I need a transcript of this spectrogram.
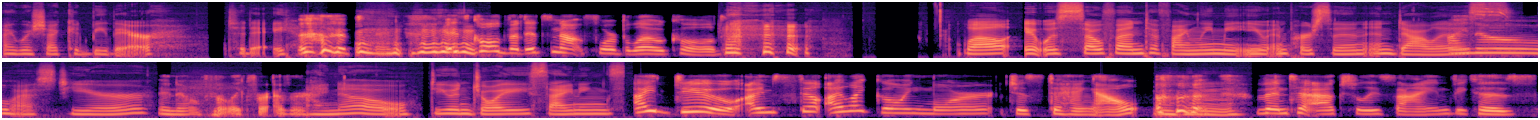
I wish I could be there today. Today. it's cold, but it's not four below cold. Well, it was so fun to finally meet you in person in Dallas. I know. Last year. I know, felt like forever. I know. Do you enjoy signings? I do. I'm still. I like going more just to hang out Mhm. than to actually sign because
